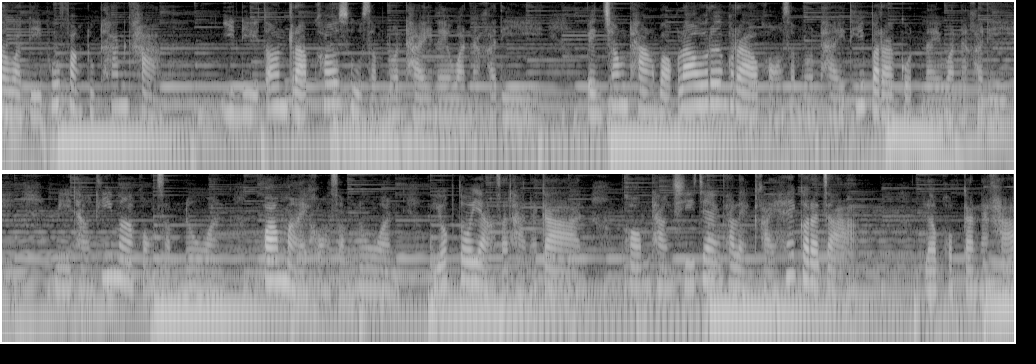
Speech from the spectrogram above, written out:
สวัสดีผู้ฟังทุกท่านค่ะ ยินดีต้อนรับเข้าสู่สำนวนไทยในวรรณคดี เป็นช่องทางบอกเล่าเรื่องราวของสำนวนไทยที่ปรากฏในวรรณคดี มีทั้งที่มาของสำนวน ความหมายของสำนวน ยกตัวอย่างสถานการณ์ พร้อมทั้งชี้แจงแถลงไขให้กระจ่างแล้วพบกันนะคะ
